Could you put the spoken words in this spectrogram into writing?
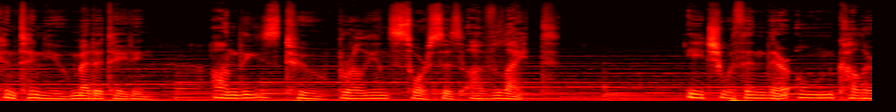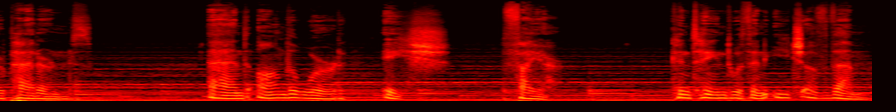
Continue meditating on these two brilliant sources of light, each within their own color patterns, and on the word Aish, fire, contained within each of them,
